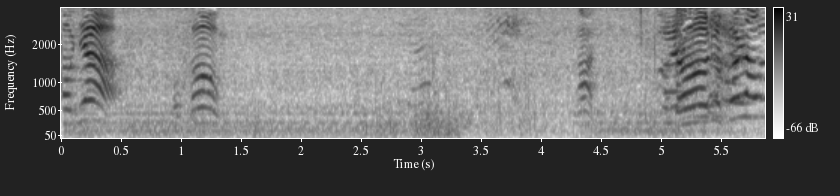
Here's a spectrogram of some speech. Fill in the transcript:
Không nhá một không. Từ được nói đâu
